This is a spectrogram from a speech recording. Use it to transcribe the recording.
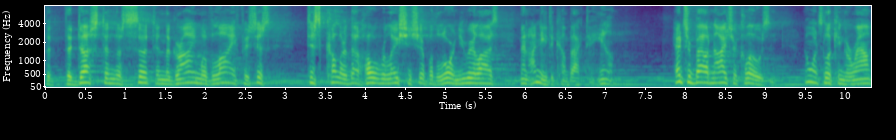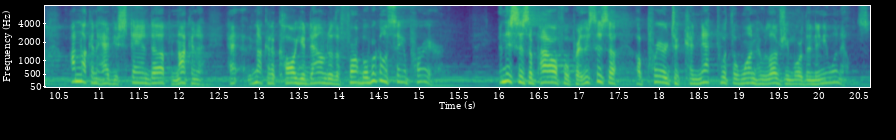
the, the dust and the soot and the grime of life is just discolored that whole relationship with the Lord. And you realize, man, I need to come back to Him. Heads are bowed and eyes are closed. And no one's looking around. I'm not going to have you stand up. I'm not going to, I'm not going to call you down to the front, but we're going to say a prayer. And this is a powerful prayer. This is a, a prayer to connect with the one who loves you more than anyone else,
